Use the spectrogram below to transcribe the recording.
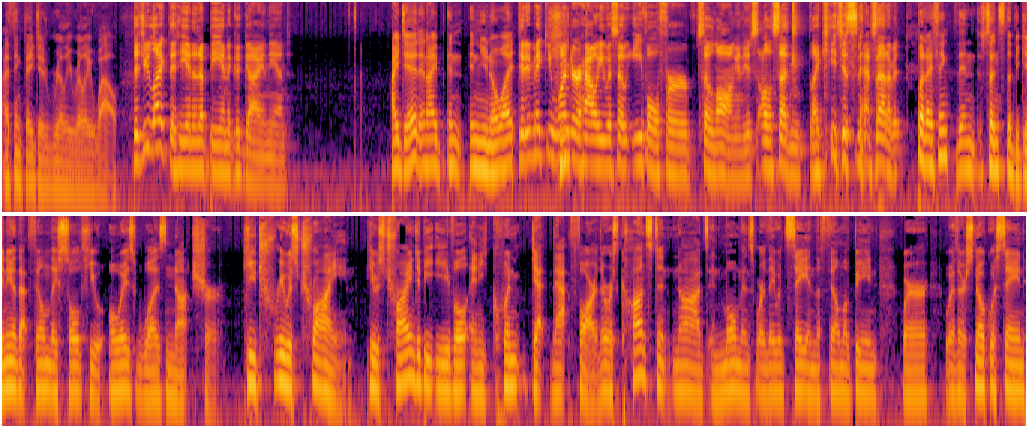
I think they did really really well. Did you like that he ended up being a good guy in the end? I did, and I and and you know what? Did it make you wonder how he was so evil for so long and just all of a sudden like he just snaps out of it? But I think then since the beginning of that film, they sold he always was not sure. He tr- he was trying. He was trying to be evil, and he couldn't get that far. There was constant nods and moments where they would say in the film of being where whether Snoke was saying,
